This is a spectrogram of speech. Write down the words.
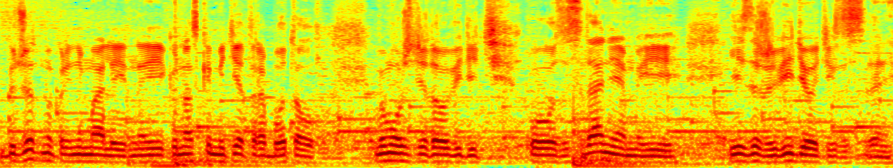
Бюджет мы принимали, и у нас комитет работал. Вы можете это увидеть по заседаниям, и есть даже видео этих заседаний.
